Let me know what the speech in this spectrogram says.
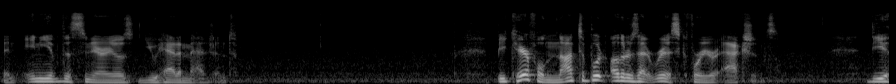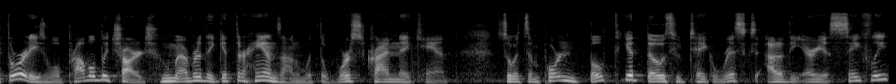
than any of the scenarios you had imagined. Be careful not to put others at risk for your actions. The authorities will probably charge whomever they get their hands on with the worst crime they can, so it's important both to get those who take risks out of the area safely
